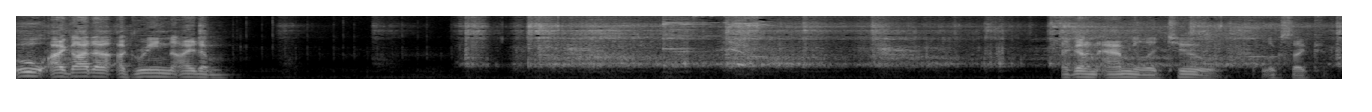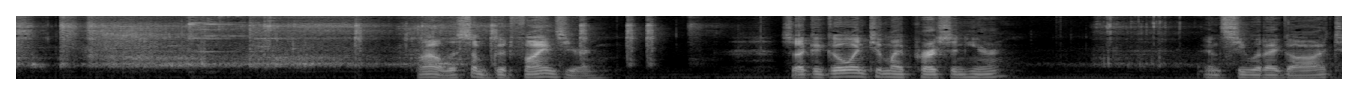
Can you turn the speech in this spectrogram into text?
Ooh, I got a, a green item. I got an amulet too. Looks like. Wow, there's some good finds here. So I could go into my person here and see what I got.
